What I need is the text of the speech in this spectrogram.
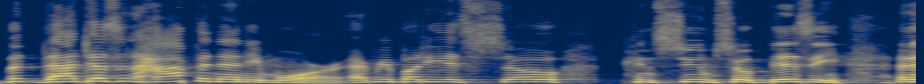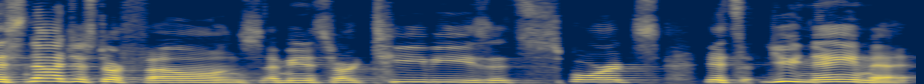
but that doesn't happen anymore. Everybody is so consumed, so busy. And it's not just our phones. I mean, it's our TVs, it's sports, it's you name it.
